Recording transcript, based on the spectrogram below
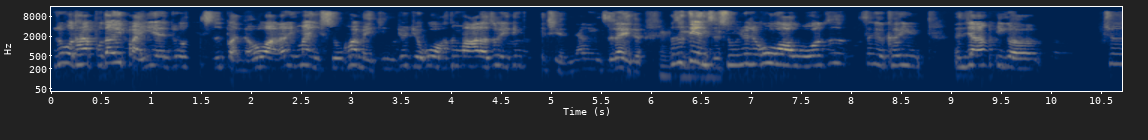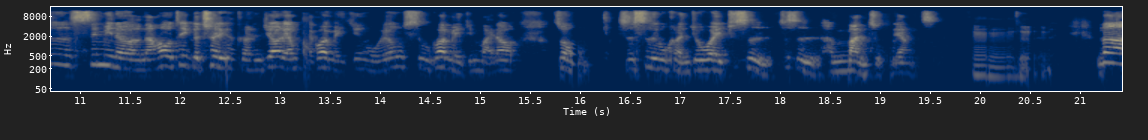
如果它不到一百页，如果纸本的话，那你卖你十五块美金，你就觉得哇他妈的，这个一定赔钱这样之类的。但是电子书就是哇，我这这个可以，人家一个就是 similar，然后这个 trade 可能就要两百块美金，我用十五块美金买到这种知识，我可能就会就是就是很满足这样子。嗯嗯嗯。那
